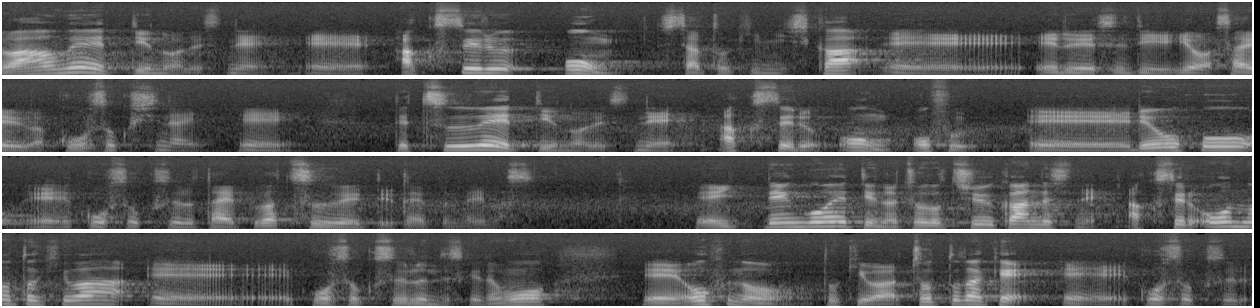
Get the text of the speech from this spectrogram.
ワンウェイっていうのはですねえアクセルオンした時にしかえ LSD 要は左右が拘束しないえで 2way っていうのはですねアクセルオンオフえ両方え拘束するタイプが 2way というタイプになります。1.5A っていうのはちょうど中間ですねアクセルオンの時は、えー、拘束するんですけども、えー、オフの時はちょっとだけ、えー、拘束する、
